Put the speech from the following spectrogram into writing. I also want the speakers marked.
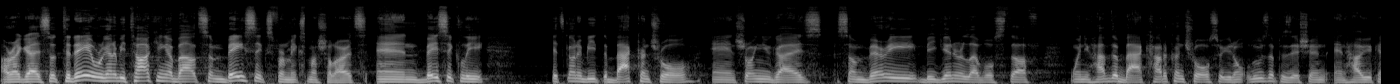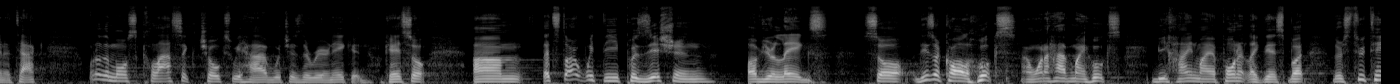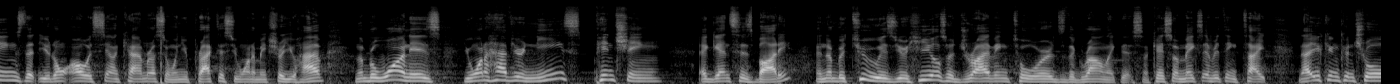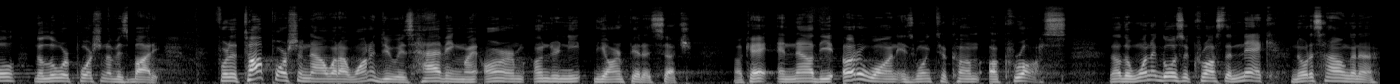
Speaker 1: All right, guys, so today we're going to be talking about some basics for mixed martial arts. And basically, it's going to be the back control and showing you guys some very beginner level stuff when you have the back, how to control so you don't lose the position and how you can attack one of the most classic chokes we have, which is the rear naked. Okay, so um, let's start with the position of your legs. So these are called hooks. I want to have my hooks behind my opponent like this, but there's two things that you don't always see on camera, so when you practice, you want to make sure you have. Number one is you want to have your knees pinching against his body. And number two is your heels are driving towards the ground like this. Okay, so it makes everything tight. Now you can control the lower portion of his body. For the top portion now, what I want to do is having my arm underneath the armpit as such. Okay, and now the other one is going to come across. Now the one that goes across the neck, notice how I'm gonna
